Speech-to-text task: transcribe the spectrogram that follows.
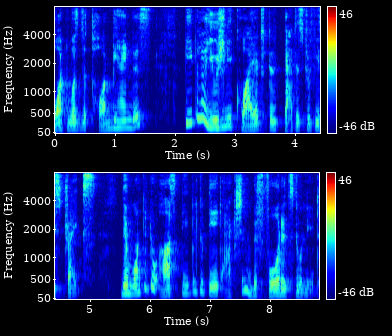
What was the thought behind this? People are usually quiet till catastrophe strikes. They wanted to ask people to take action before it's too late,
